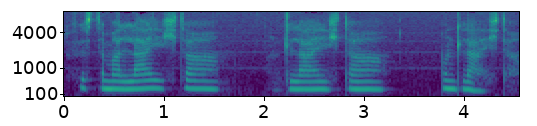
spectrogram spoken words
Du wirst immer leichter und leichter und leichter.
